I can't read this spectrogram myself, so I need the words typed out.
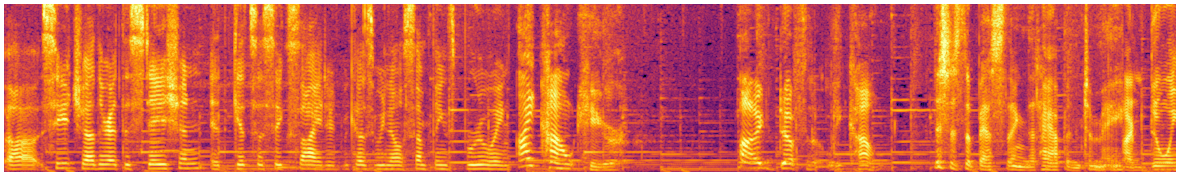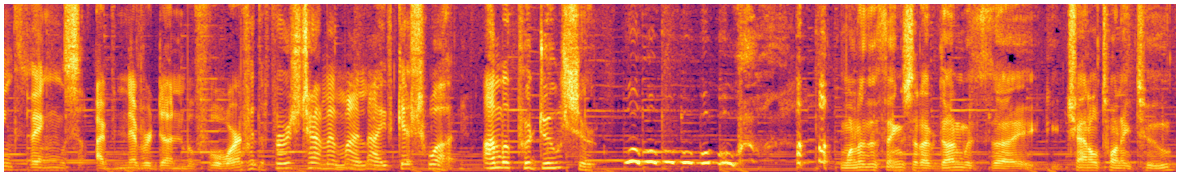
uh, see each other at the station, it gets us excited because we know something's brewing. I count here. I definitely count. This is the best thing that happened to me. I'm doing things I've never done before. For the first time in my life, guess what? I'm a producer. Woo, woo, woo, woo, woo, woo. One of the things that I've done with uh, Channel 22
